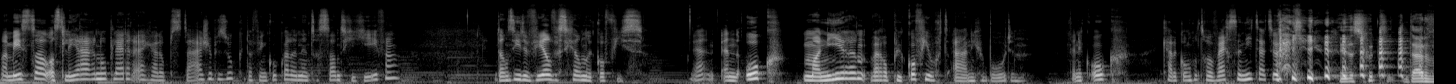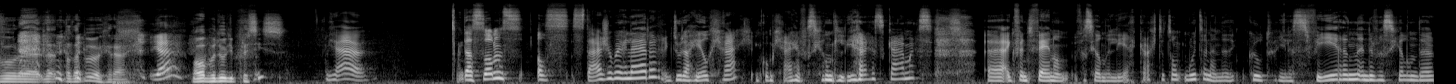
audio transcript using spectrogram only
Maar meestal als lerarenopleider en gaat op stagebezoek, dat vind ik ook wel een interessant gegeven, dan zie je veel verschillende koffies. Ja? En ook manieren waarop je koffie wordt aangeboden. Vind ik ook... Ik ga de controverse niet uit de weg. Nee, dat is goed. Daarvoor, eh, dat, dat hebben we graag. ja? Maar wat bedoel je precies? Ja, dat soms als stagebegeleider, ik doe dat heel graag. Ik kom graag in verschillende leraarskamers. Eh, ik vind het fijn om verschillende leerkrachten te ontmoeten en de culturele sferen in de verschillende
